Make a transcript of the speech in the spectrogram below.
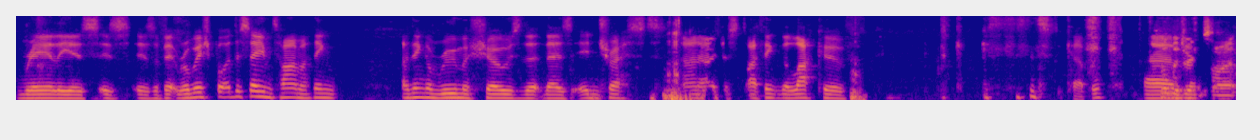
really is is is a bit rubbish. But at the same time, I think I think a rumor shows that there's interest, and I just I think the lack of careful. Couple Um, of drinks, all right.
